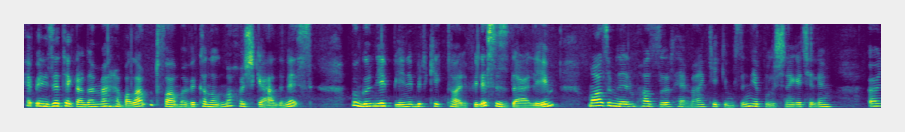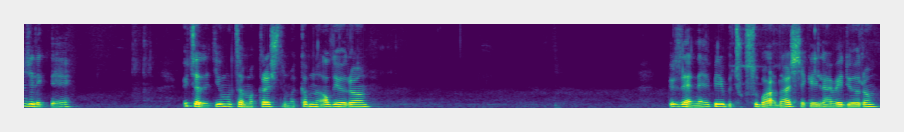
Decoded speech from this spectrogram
Hepinize tekrardan merhabalar. Mutfağıma ve kanalıma hoş geldiniz. Bugün yepyeni bir kek tarifiyle sizlerleyim. Malzemelerim hazır. Hemen kekimizin yapılışına geçelim. Öncelikle 3 adet yumurtamı karıştırma kabına alıyorum. Üzerine 1,5 su bardağı şeker ilave ediyorum.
